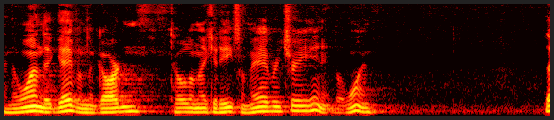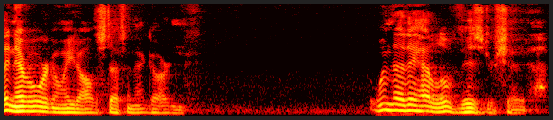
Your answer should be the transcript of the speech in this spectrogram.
And the one that gave them the garden told them they could eat from every tree in it but one. They never were going to eat all the stuff in that garden. But one day they had a little visitor showed up.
